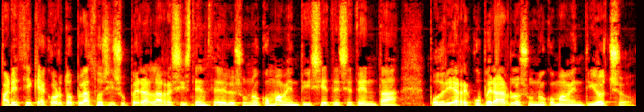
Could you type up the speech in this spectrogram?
Parece que a corto plazo si supera la resistencia de los 1,2770 podría recuperar los 1,28.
